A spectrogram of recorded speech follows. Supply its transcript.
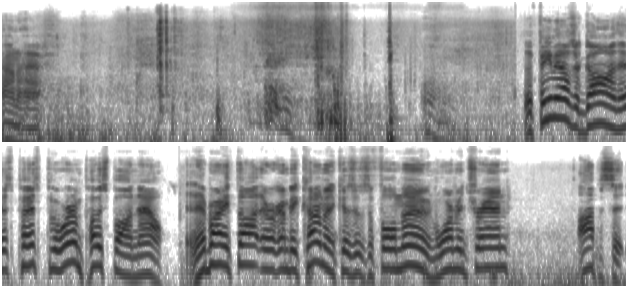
Pound and a half. The females are gone. There's post, we're in post spawn now. And everybody thought they were going to be coming because it was a full moon. Warming trend, opposite.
